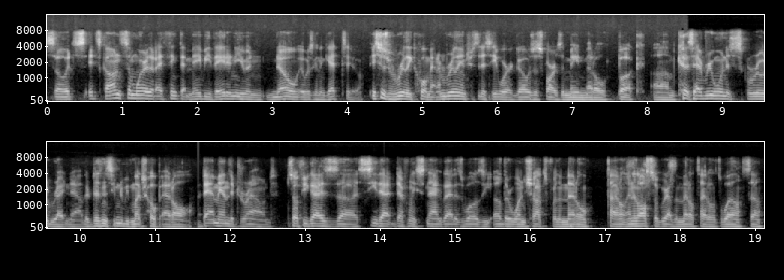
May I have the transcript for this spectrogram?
so it's it's gone somewhere that I think that maybe they didn't even know it was going to get to. It's just really cool, man. I'm really interested to see where it goes as far as the main metal book, because everyone is screwed right now. There doesn't seem to be much hope at all. Batman the Drowned. So if you guys uh, see that, definitely snag that as well as the other one shots for the metal title, and also grab the metal title as well. So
